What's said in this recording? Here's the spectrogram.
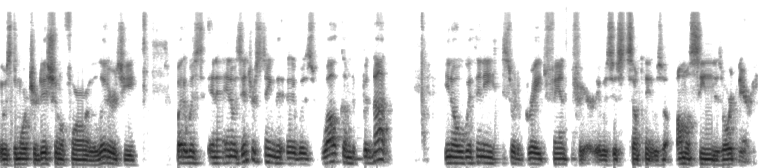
it was a more traditional form of the liturgy. But it was, and, and it was interesting that it was welcomed, but not you know, with any sort of great fanfare. It was just something that was almost seen as ordinary,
